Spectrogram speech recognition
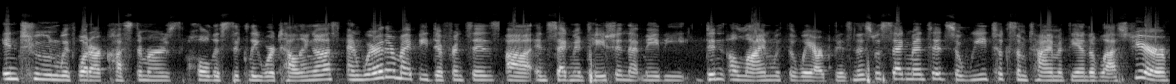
in tune with what our customers holistically were telling us and where there might be differences uh, in segmentation that maybe didn't align with the way our business was segmented so we took some time at the end of last year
